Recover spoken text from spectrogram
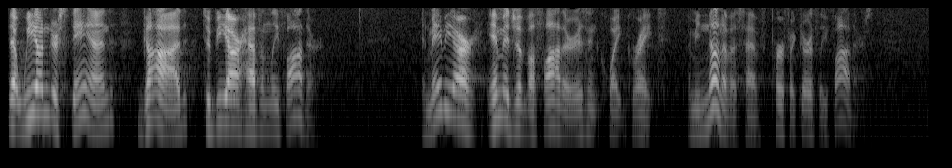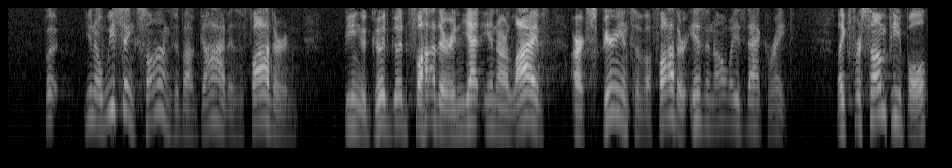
that we understand God to be our heavenly Father. And maybe our image of a father isn't quite great. I mean, none of us have perfect earthly fathers. But, you know, we sing songs about God as a father and being a good, good father, and yet in our lives, our experience of a father isn't always that great. Like for some people,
